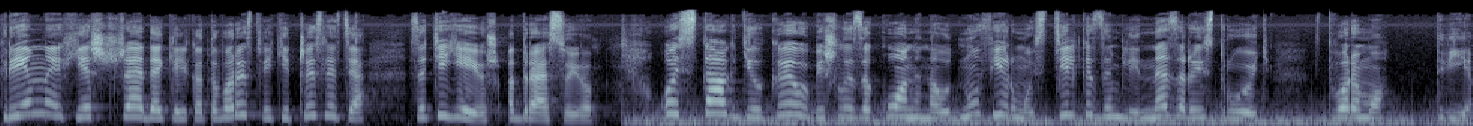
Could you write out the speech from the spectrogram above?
Крім них, є ще декілька товариств, які числяться за тією ж адресою. Ось так ділки обійшли закон. На одну фірму стільки землі не зареєструють. Створимо дві.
